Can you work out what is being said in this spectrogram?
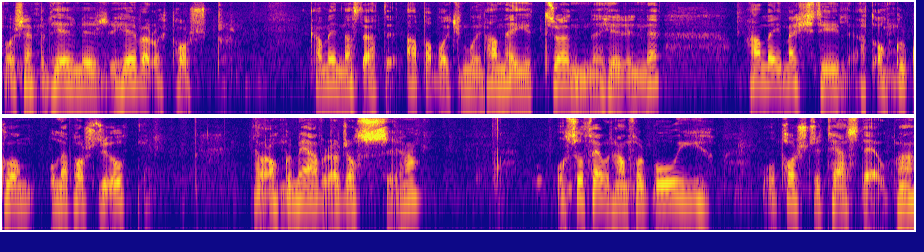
For eksempel her nere, her var det postor. Kan minnes det at Abba Bojtmoen, han er i Trønne her inne. Han la i mest til at onker kom og la postor opp Det var onkel med av Rosse, ja. Og så får han forboi og Porsche til stå, ja.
